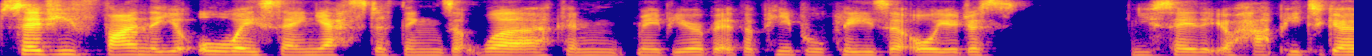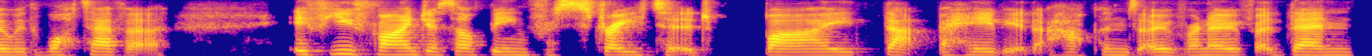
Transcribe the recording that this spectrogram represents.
say if you find that you're always saying yes to things at work and maybe you're a bit of a people pleaser or you're just you say that you're happy to go with whatever if you find yourself being frustrated by that behavior that happens over and over then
